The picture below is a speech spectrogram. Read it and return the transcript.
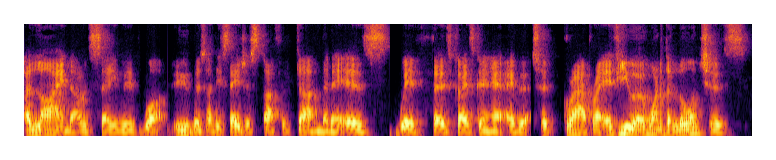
aligned, I would say, with what Uber Southeast Asia staff have done than it is with those guys going over to Grab. Right? If you were one of the launchers,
